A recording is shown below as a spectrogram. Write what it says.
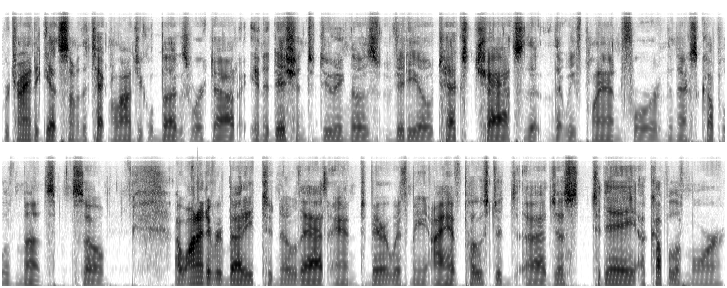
We're trying to get some of the technological bugs worked out in addition to doing those video text chats that, that we've planned for the next couple of months. So I wanted everybody to know that and to bear with me. I have posted uh, just today a couple of more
